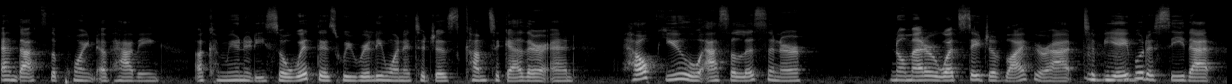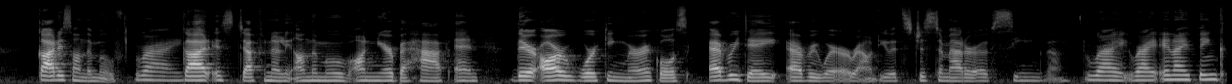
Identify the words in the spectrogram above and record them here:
And that's the point of having a community. So, with this, we really wanted to just come together and help you as a listener no matter what stage of life you're at, to be able to see that God is on the move. right. God is definitely on the move on your behalf. And there are working miracles every day, everywhere around you. It's just a matter of seeing them. Right, right. And I think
